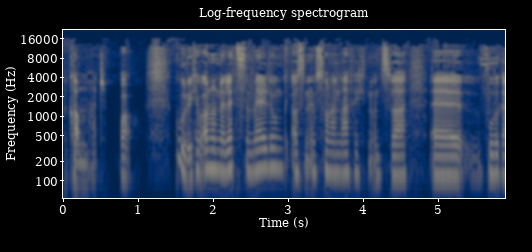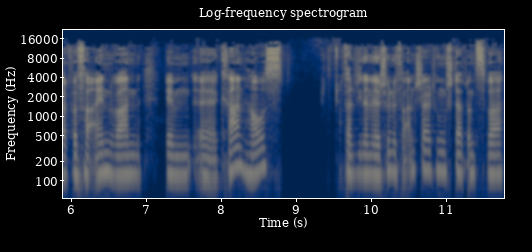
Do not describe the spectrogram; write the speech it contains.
bekommen hat. Wow. Gut, ich habe auch noch eine letzte Meldung aus den Emsonner Nachrichten und zwar, äh, wo wir gerade bei Vereinen waren, im äh, Kranhaus fand wieder eine schöne Veranstaltung statt und zwar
